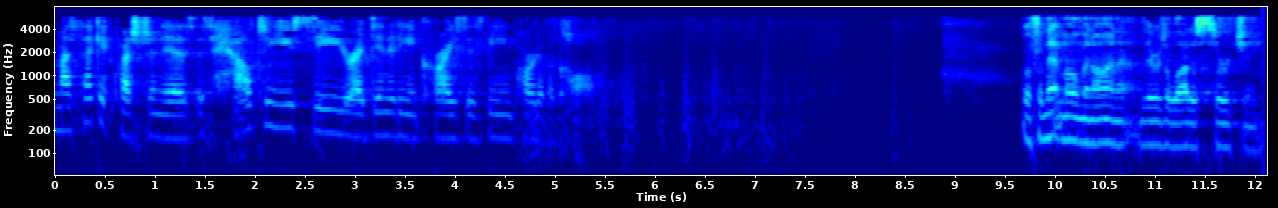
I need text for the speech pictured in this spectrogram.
And my second question is, is how do you see your identity in Christ as being part of a call? Well, from that moment on, uh, there was a lot of searching.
